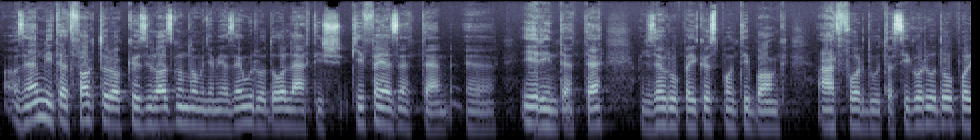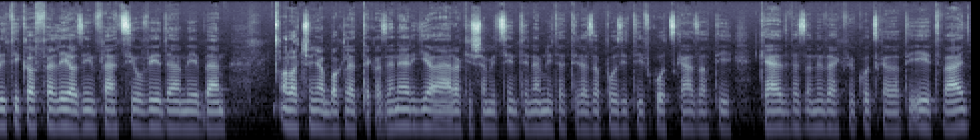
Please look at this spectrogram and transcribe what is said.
az említett faktorok közül azt gondolom, hogy ami az euró-dollárt is kifejezetten érintette, hogy az Európai Központi Bank átfordult a szigorúdó politika felé az infláció védelmében, alacsonyabbak lettek az energiaárak, és amit szintén említettél, ez a pozitív kockázati kedv, ez a növekvő kockázati étvágy,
